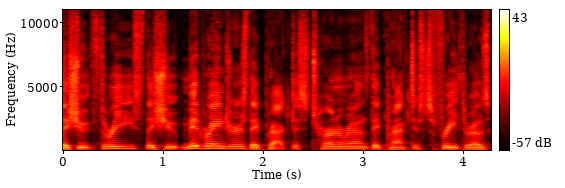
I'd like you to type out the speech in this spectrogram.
They shoot threes, they shoot mid rangers, they practice turnarounds, they practice free throws.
